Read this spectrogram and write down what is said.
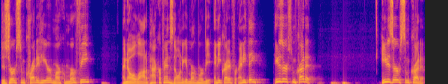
deserves some credit here. Marco Murphy. I know a lot of Packer fans don't want to give Marco Murphy any credit for anything. He deserves some credit. He deserves some credit.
